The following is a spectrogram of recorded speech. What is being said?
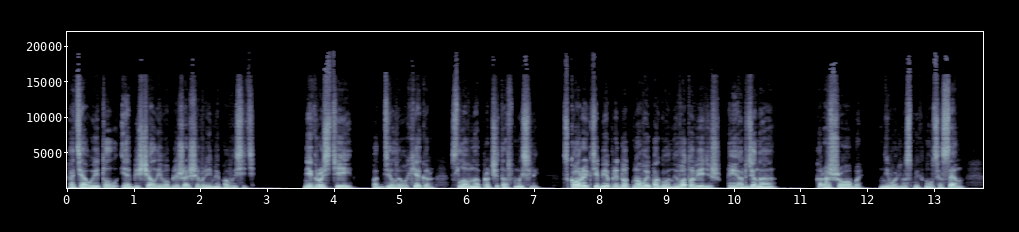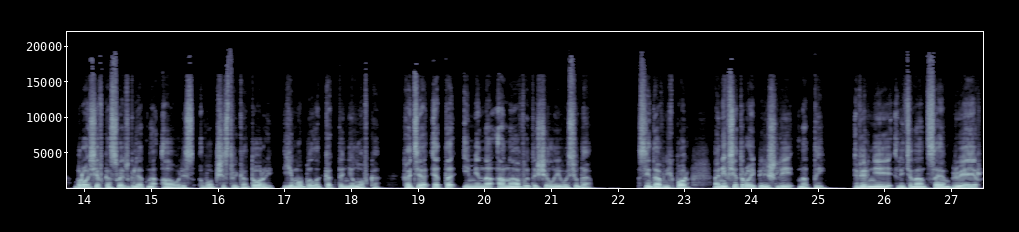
хотя Уитл и обещал его в ближайшее время повысить. «Не грусти», — поддел его Хегар, словно прочитав мысли. «Скоро и к тебе придут новые погоны, вот увидишь, и ордена». «Хорошо бы», — невольно усмехнулся Сэм, бросив косой взгляд на Аурис, в обществе которой ему было как-то неловко, хотя это именно она вытащила его сюда. С недавних пор они все трое перешли на «ты». Вернее, лейтенант Сэм Брюэйр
